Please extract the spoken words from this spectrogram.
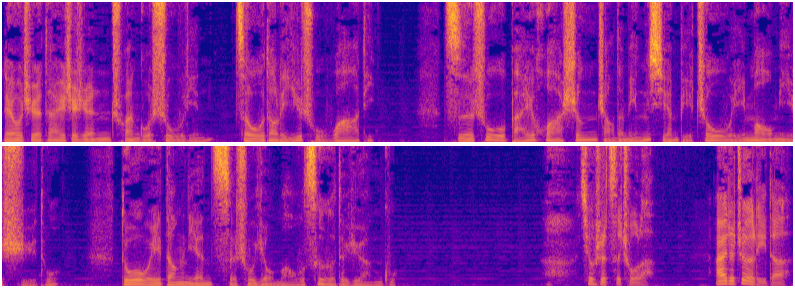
了觉带着人穿过树林，走到了一处洼地。此处白桦生长的明显比周围茂密许多，多为当年此处有茅厕的缘故。啊，就是此处了。挨着这里的，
